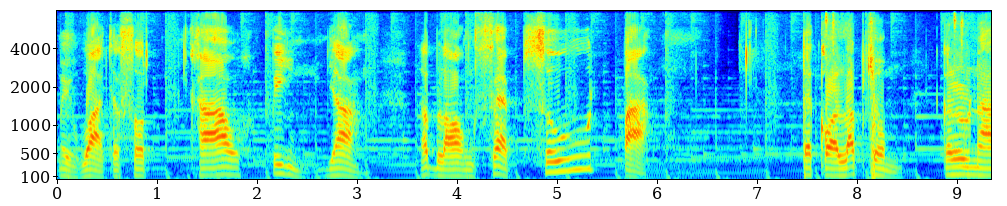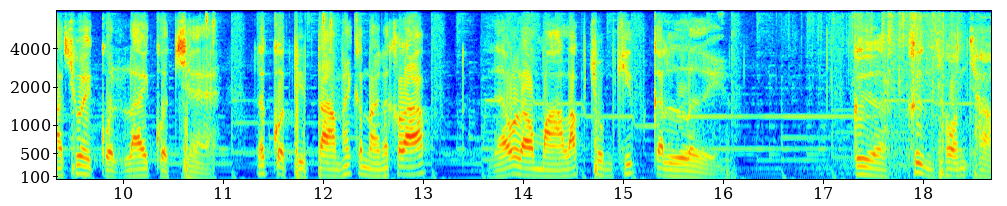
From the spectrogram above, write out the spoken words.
ไม่ว่าจะสดข้าว ปิ้ง ย่าง รับรองแซบซูดปาก แต่ก่อนรับชม กรุณาช่วยกดไลค์กดแชร์ และกดติดตามให้กันหน่อยนะครับ แล้วเรามารับชมคลิปกันเลย เกลือครึ่งช้อนชา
